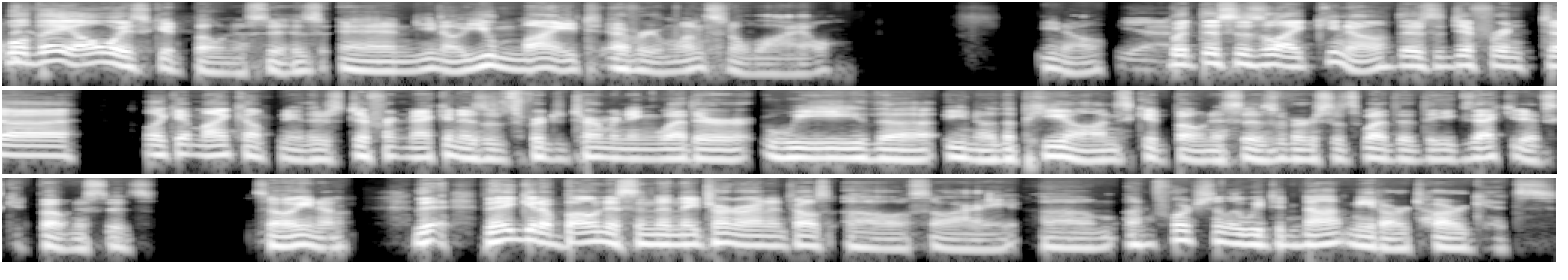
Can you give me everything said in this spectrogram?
well, they always get bonuses, and you know, you might every once in a while, you know. Yeah. But this is like, you know, there's a different uh like at my company, there's different mechanisms for determining whether we the you know the peons get bonuses versus whether the executives get bonuses. So, you know, mm-hmm. they, they get a bonus and then they turn around and tell us, "Oh, sorry. Um unfortunately we did not meet our targets."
